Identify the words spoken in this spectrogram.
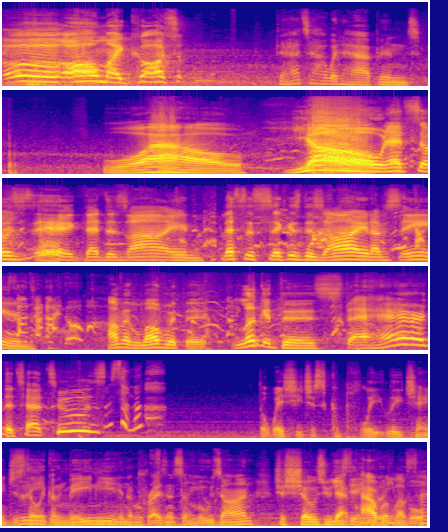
Oh oh my god. That's how it happened. Wow. Yo, that's so sick. That design. That's the sickest design I've seen. I'm in love with it. Look at this. The hair, the tattoos. The way she just completely changes to like a baby in the presence of Muzan just shows you that power level.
